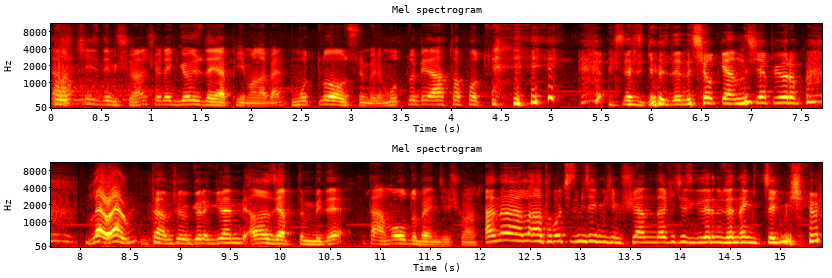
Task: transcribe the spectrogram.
tamam çizdim şu an. Şöyle göz de yapayım ona ben. Mutlu olsun böyle. Mutlu bir ahtapot. Ses gözlerini çok yanlış yapıyorum. tamam şöyle gülen, gülen bir ağız yaptım bir de. Tamam oldu bence şu an. Ana lan atapa çizmeyecekmişim. Şu yandaki çizgilerin üzerinden gidecekmişim.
